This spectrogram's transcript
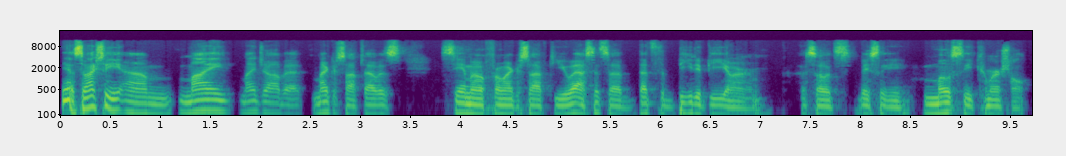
Yeah, so actually, um, my my job at Microsoft, I was CMO for Microsoft US. It's a that's the B2B arm. So it's basically mostly commercial,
